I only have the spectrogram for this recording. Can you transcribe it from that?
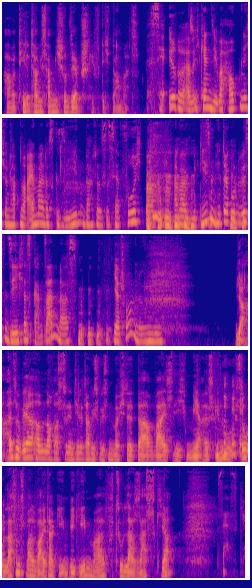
aber Teletubbies haben mich schon sehr beschäftigt damals. Das ist ja irre. Also ich kenne sie überhaupt nicht und habe nur einmal das gesehen und dachte, das ist ja furchtbar. Aber mit diesem Hintergrundwissen sehe ich das ganz anders. Ja, schon irgendwie. Ja, also wer ähm, noch was zu den Teletubbies wissen möchte, da weiß ich mehr als genug. So, lass uns mal weitergehen. Wir gehen mal zu La Saskia. Saskia.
